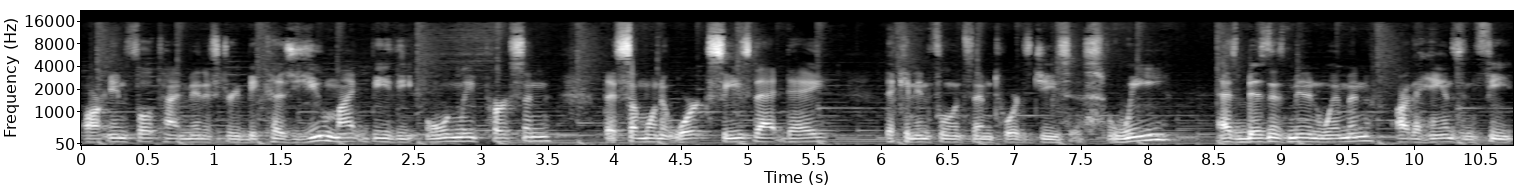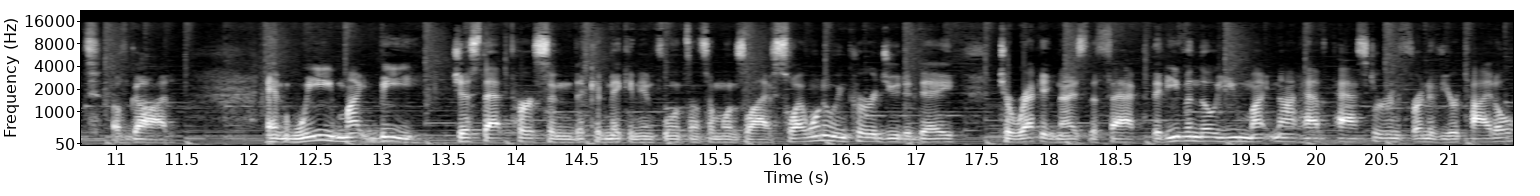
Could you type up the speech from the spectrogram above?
are in full time ministry because you might be the only person that someone at work sees that day that can influence them towards Jesus. We, as businessmen and women, are the hands and feet of God. And we might be just that person that could make an influence on someone's life. So I want to encourage you today to recognize the fact that even though you might not have pastor in front of your title,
